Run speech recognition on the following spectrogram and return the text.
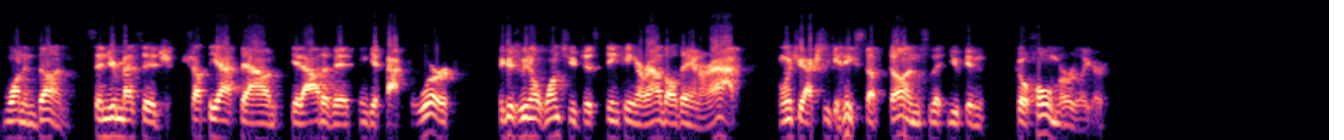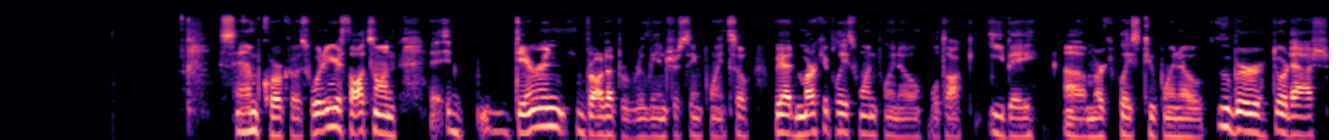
one and done. Send your message, shut the app down, get out of it, and get back to work because we don't want you just dinking around all day in our app. We want you actually getting stuff done so that you can go home earlier. Sam Corcos, what are your thoughts on eh, Darren brought up a really interesting point. So we had Marketplace 1.0, we'll talk eBay, uh, Marketplace 2.0, Uber, DoorDash,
